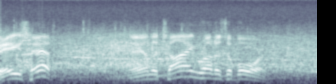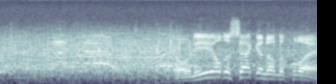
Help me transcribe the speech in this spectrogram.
Base hit. And the tying run is aboard. O'Neill to second on the play.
